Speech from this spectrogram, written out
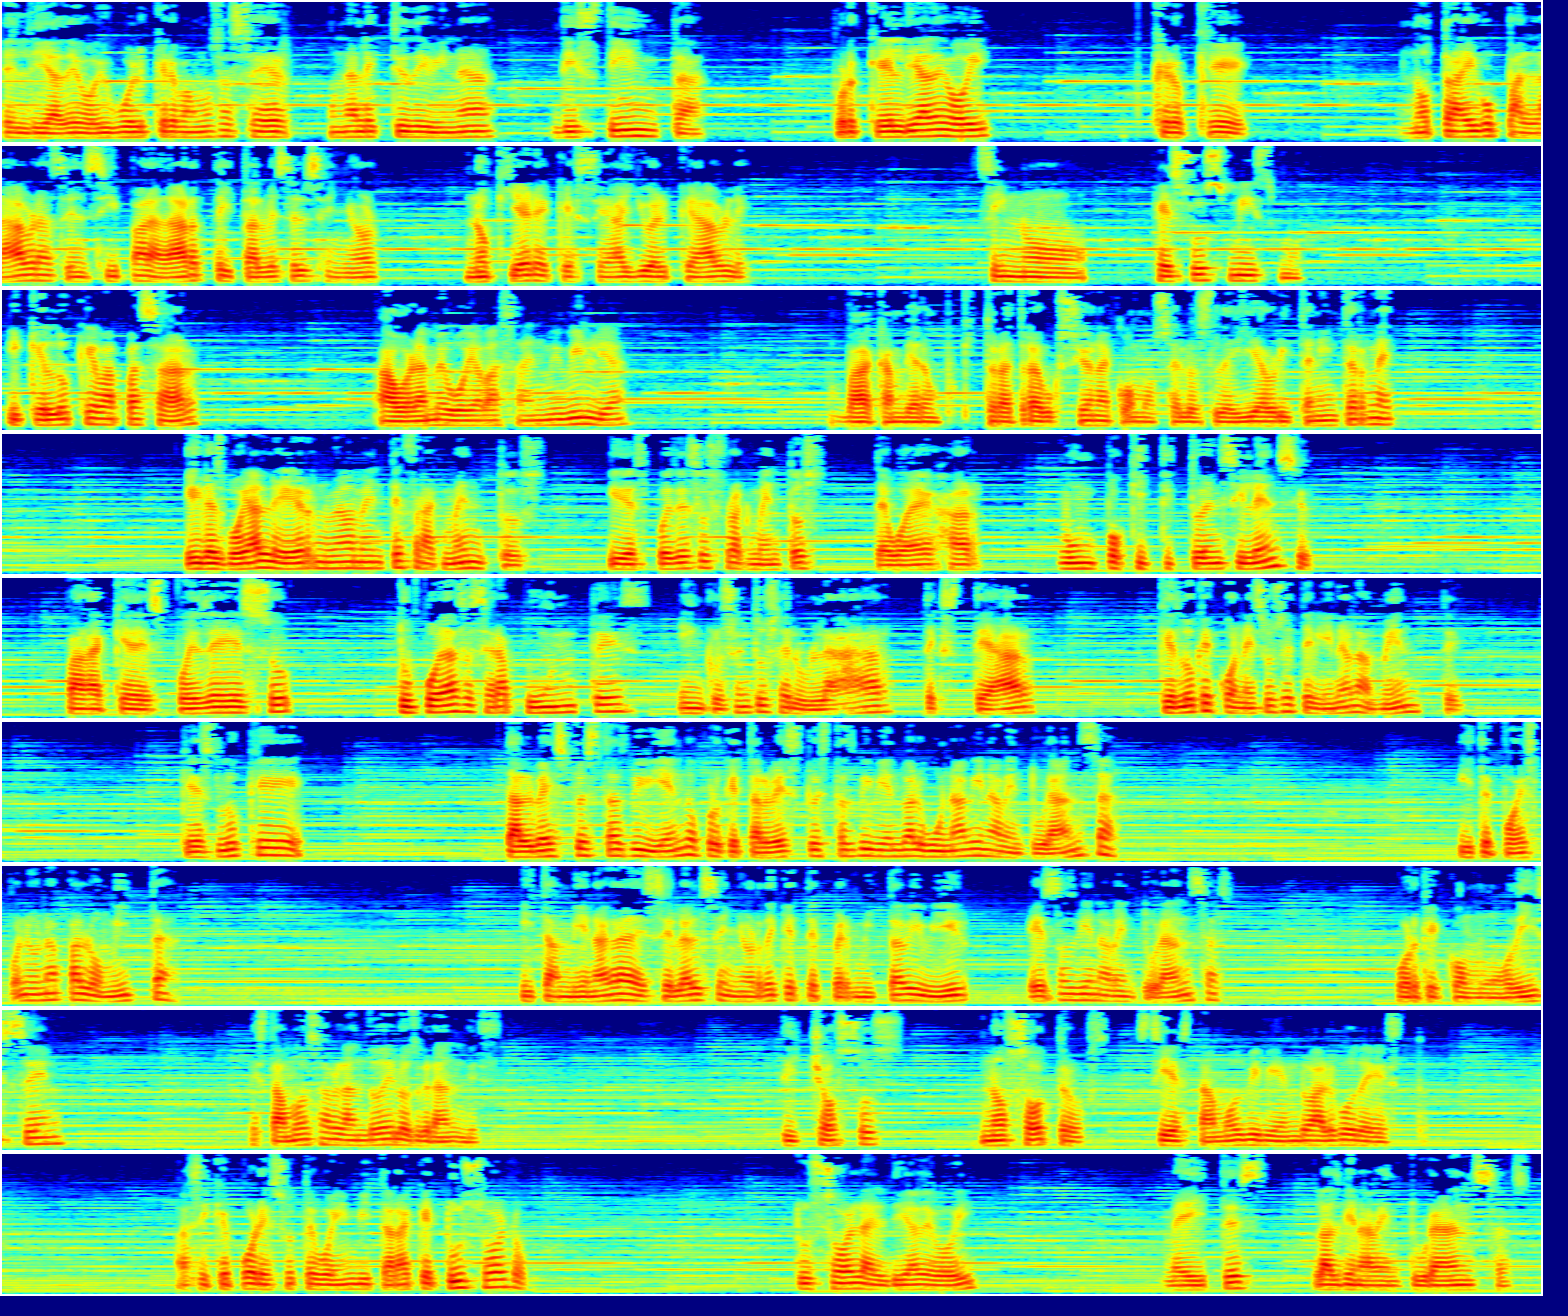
El día de hoy, Walker, vamos a hacer una lectura divina distinta. Porque el día de hoy creo que no traigo palabras en sí para darte y tal vez el Señor no quiere que sea yo el que hable, sino Jesús mismo. ¿Y qué es lo que va a pasar? Ahora me voy a basar en mi Biblia. Va a cambiar un poquito la traducción a como se los leí ahorita en internet y les voy a leer nuevamente fragmentos y después de esos fragmentos te voy a dejar un poquitito en silencio para que después de eso tú puedas hacer apuntes, incluso en tu celular, textear, qué es lo que con eso se te viene a la mente, qué es lo que tal vez tú estás viviendo, porque tal vez tú estás viviendo alguna bienaventuranza y te puedes poner una palomita. Y también agradecerle al Señor de que te permita vivir esas bienaventuranzas. Porque como dicen, estamos hablando de los grandes. Dichosos nosotros si estamos viviendo algo de esto. Así que por eso te voy a invitar a que tú solo, tú sola el día de hoy, medites las bienaventuranzas,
